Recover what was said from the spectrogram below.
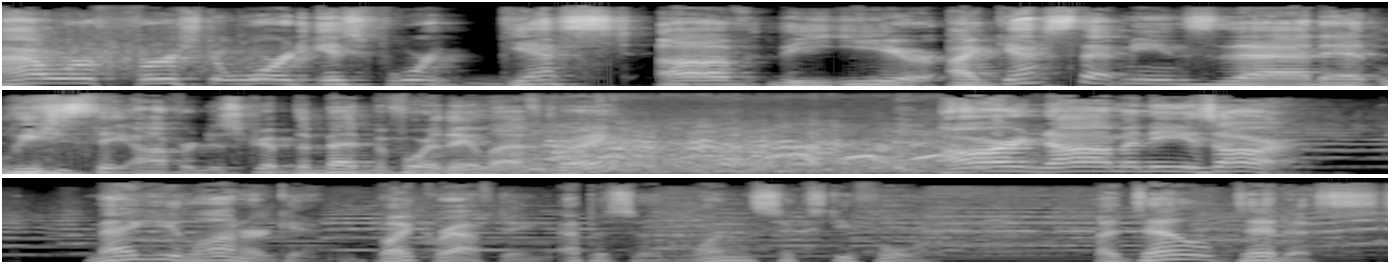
Our first award is for Guest of the Year. I guess that means that at least they offered to strip the bed before they left, right? Our nominees are Maggie Lonergan, Bike Rafting, Episode 164. Adele Dittus,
